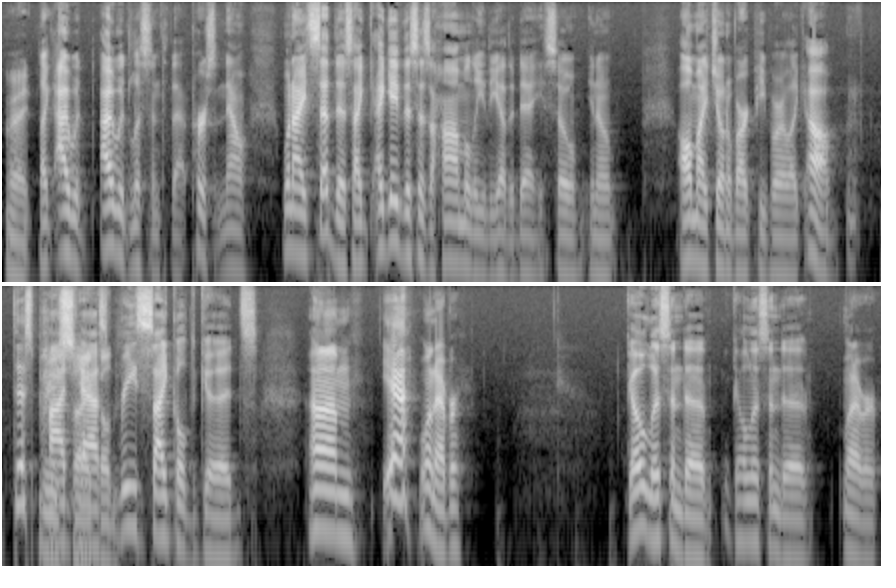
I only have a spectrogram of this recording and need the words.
Right. Like I would, I would listen to that person. Now, when I said this, I, I gave this as a homily the other day. So you know, all my Joan of Arc people are like, "Oh, this podcast Recycled. recycled goods." Um, yeah, whatever. Go listen to go listen to whatever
